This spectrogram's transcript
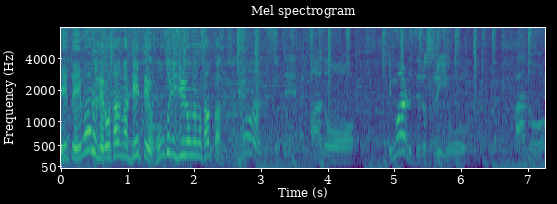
えっと MR03 が出て本当に14年も経ったんですね。そうなんですよね。あの MR03 をあの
